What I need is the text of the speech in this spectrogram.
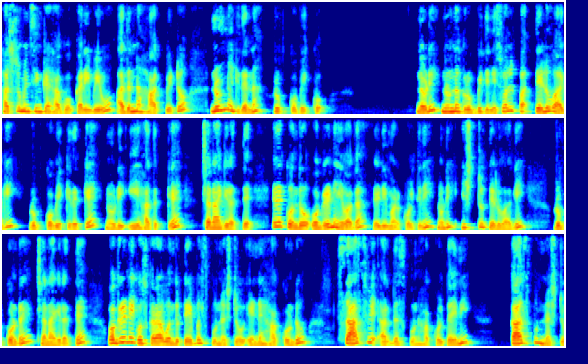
ಹಸಿರು ಮೆಣಸಿನ್ಕಾಯಿ ಹಾಗೂ ಕರಿಬೇವು ಅದನ್ನು ಹಾಕಿಬಿಟ್ಟು ನುಣ್ಣಗಿದನ್ನು ರುಬ್ಕೋಬೇಕು. ನೋಡಿ, ನುಣ್ಣಗೆ ರುಬ್ಬಿದ್ದೀನಿ. ಸ್ವಲ್ಪ ತೆಳುವಾಗಿ ರುಬ್ಕೋಬೇಕಿದಕ್ಕೆ ನೋಡಿ, ಈ ಹದಕ್ಕೆ ಚೆನ್ನಾಗಿರುತ್ತೆ. ಇದಕ್ಕೊಂದು ಒಗ್ಗರಣೆ ಇವಾಗ ರೆಡಿ ಮಾಡ್ಕೊಳ್ತೀನಿ. ನೋಡಿ, ಇಷ್ಟು ತೆಳುವಾಗಿ ರುಬ್ಕೊಂಡ್ರೆ ಚೆನ್ನಾಗಿರುತ್ತೆ. ಒಗ್ಗರಣೆಗೋಸ್ಕರ ಒಂದು ಟೇಬಲ್ ಸ್ಪೂನ್ನಷ್ಟು ಎಣ್ಣೆ ಹಾಕ್ಕೊಂಡು ಸಾಸಿವೆ ಅರ್ಧ ಸ್ಪೂನ್ ಹಾಕ್ಕೊಳ್ತಾ ಇದ್ದೀನಿ ಕಾಲು ಸ್ಪೂನ್ನಷ್ಟು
